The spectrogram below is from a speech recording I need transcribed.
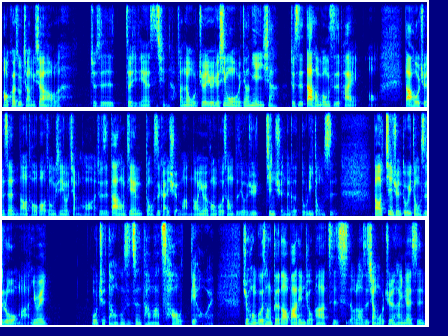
好快速讲一下好了，就是这几天的事情。反正我觉得有一个新闻我一定要念一下，就是大同公司派哦大获全胜，然后投保中心有讲话，就是大同今天董事改选嘛，然后因为黄国昌不是有去竞选那个独立董事，然后竞选独立董事落马，因为我觉得大同公司真的他妈超屌诶。就黄国昌得到八点九趴的支持哦，老实讲，我觉得他应该是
